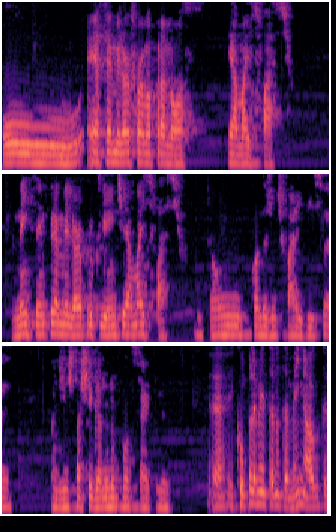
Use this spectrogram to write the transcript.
ou essa é a melhor forma para nós? É a mais fácil. Nem sempre a melhor para o cliente é a mais fácil. Então, quando a gente faz isso, é, onde a gente está chegando no ponto certo mesmo. É, e complementando também algo que,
